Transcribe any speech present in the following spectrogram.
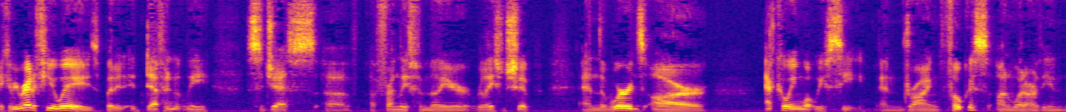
It can be read a few ways, but it, it definitely suggests a, a friendly, familiar relationship. And the words are echoing what we see and drawing focus on what are the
